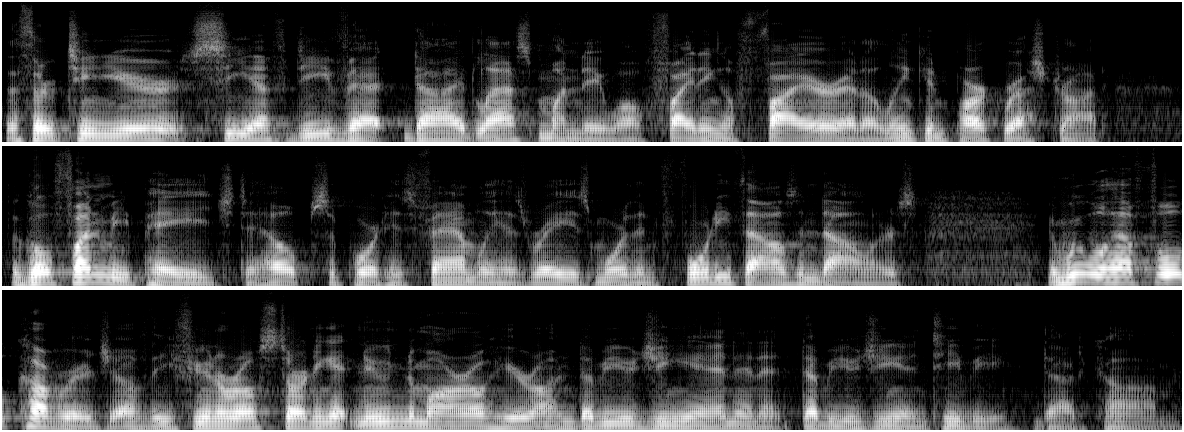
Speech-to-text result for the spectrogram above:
The 13-year CFD vet died last Monday while fighting a fire at a Lincoln Park restaurant. A GoFundMe page to help support his family has raised more than $40,000. And we will have full coverage of the funeral starting at noon tomorrow here on WGN and at WGNTV.com.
